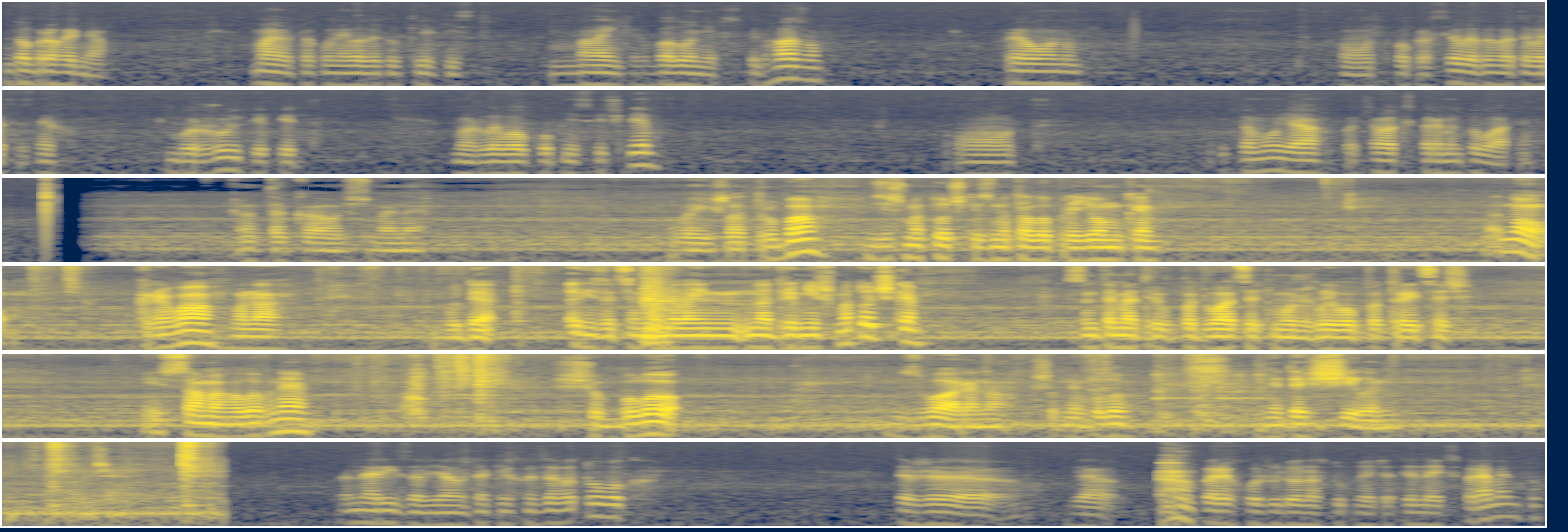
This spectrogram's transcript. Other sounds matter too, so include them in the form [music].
Доброго дня. Маю таку невелику кількість маленьких балонів з-під газу фреону. От, попросили виготовити з них буржуйки під, можливо, окупні свічки. От. І тому я почав експериментувати. Ось така ось у мене вийшла труба зі шматочків з металоприйомки. Ну, крива, вона буде різатися на дрібні шматочки сантиметрів по 20, можливо, по 30. І саме головне, щоб було зварено, щоб не було ніде щілин. Отже. Нарізав я таких от заготовок. Це вже я [clears throat] переходжу до наступної частини експерименту.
